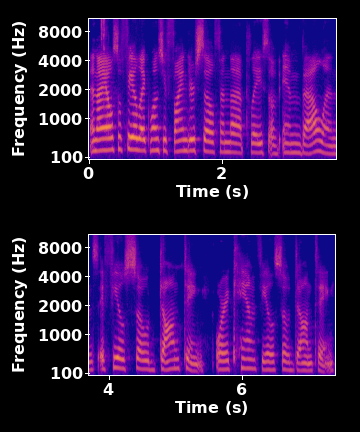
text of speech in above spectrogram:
And I also feel like once you find yourself in that place of imbalance, it feels so daunting, or it can feel so daunting.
